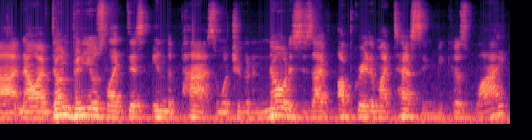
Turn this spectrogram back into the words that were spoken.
Uh, now, I've done videos like this in the past, and what you're going to notice is I've upgraded my testing because why?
